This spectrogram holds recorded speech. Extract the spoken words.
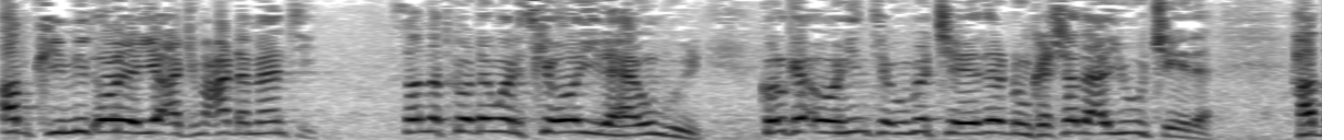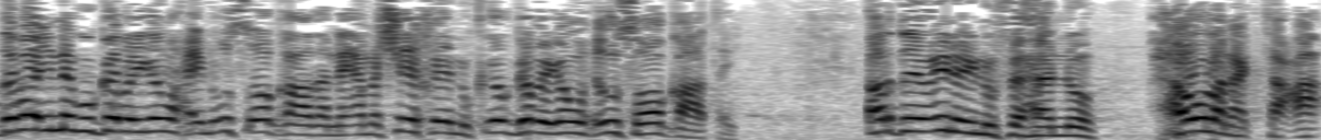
abkii mid ooyaya ajmaca dhammaantii sanadkao dhan waan iska ooyi lahaa unbuu yidhi. Oohinta uma jeeda dhunkashada ayuu u jeedaa inagu gabaygan waxaynu u soo qaadanay ama sheekheennu gabaygan wuxuu u soo qaatay. Ardayo inaynu fahanno xawlan agtaca.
